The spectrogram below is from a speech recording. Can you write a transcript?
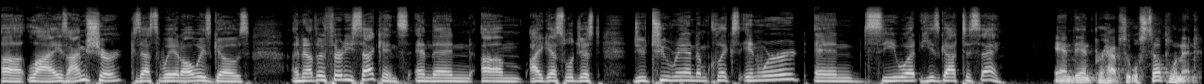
uh, lies, I'm sure, because that's the way it always goes. Another 30 seconds. And then um, I guess we'll just do two random clicks inward and see what he's got to say. And then perhaps it will supplement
